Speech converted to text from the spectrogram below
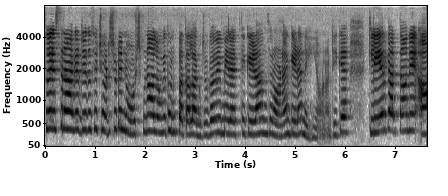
ਸੋ ਇਸ ਤਰ੍ਹਾਂ ਅਗਰ ਜੇ ਤੁਸੀਂ ਛੋਟੇ ਛੋਟੇ ਨੋਟਸ ਬਣਾ ਲਓਗੇ ਤੁਹਾਨੂੰ ਪਤਾ ਲੱਗ ਜਾਊਗਾ ਵੀ ਮੇਰਾ ਇੱਥੇ ਕਿਹੜਾ ਆਨਸਰ ਆਉਣਾ ਹੈ ਕਿਹੜਾ ਨਹੀਂ ਆਉਣਾ ਠੀਕ ਹੈ ਕਲੀਅਰ ਕਰਤਾ ਉਹਨੇ ਆ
